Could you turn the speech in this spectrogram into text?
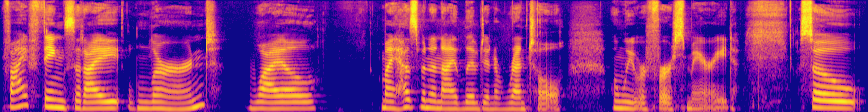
five things that I learned while my husband and I lived in a rental when we were first married. So,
